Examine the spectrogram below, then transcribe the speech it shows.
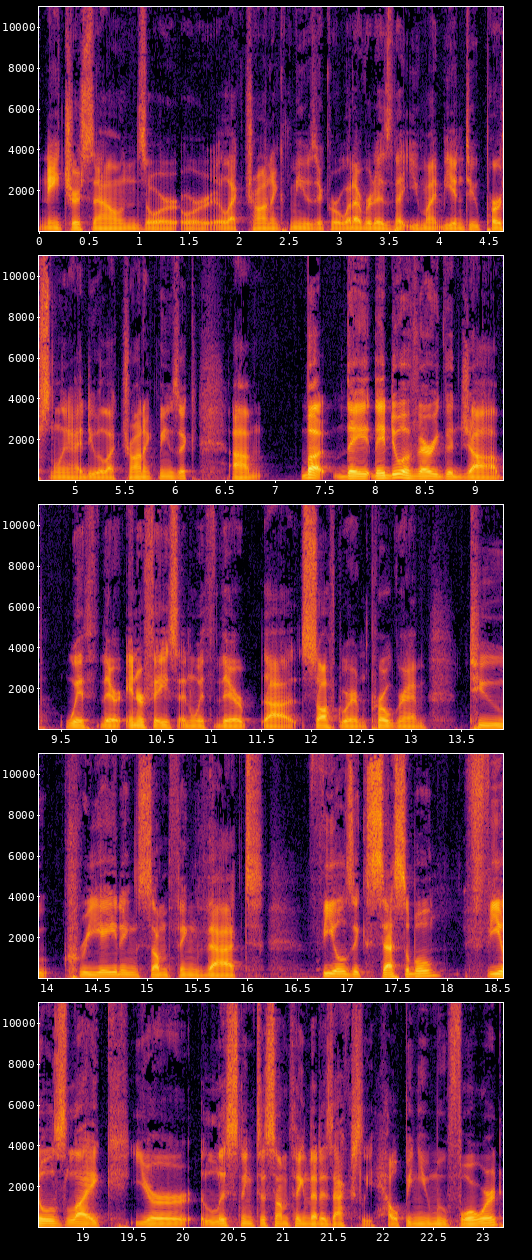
nature sounds or or electronic music or whatever it is that you might be into. Personally, I do electronic music, um, but they they do a very good job with their interface and with their uh, software and program to creating something that feels accessible feels like you're listening to something that is actually helping you move forward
